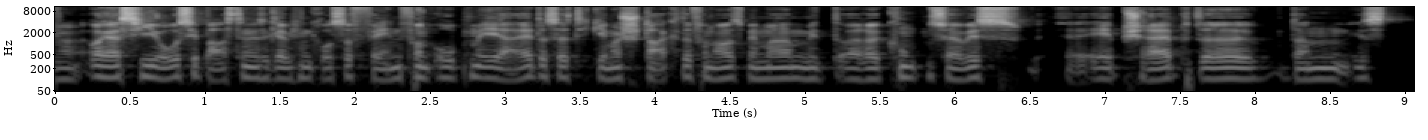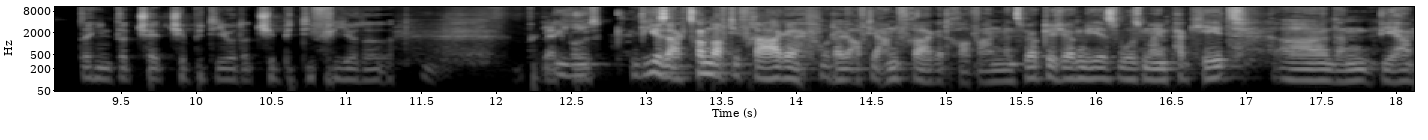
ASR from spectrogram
ja. Euer CEO Sebastian ist, glaube ich, ein großer Fan von OpenAI. Das heißt, ich gehe mal stark davon aus, wenn man mit eurer Kundenservice-App schreibt, äh, dann ist dahinter ChatGPT oder GPT-4 oder wie, wie, gesagt, es kommt auf die Frage oder auf die Anfrage drauf an. Wenn es wirklich irgendwie ist, wo ist mein Paket, äh, dann ja,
